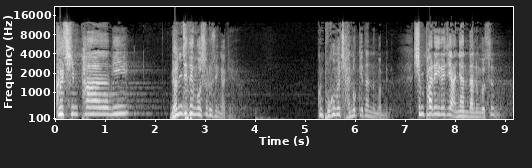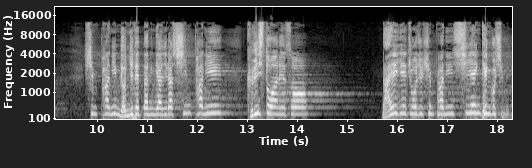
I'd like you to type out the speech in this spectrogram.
그 심판이 면제된 것으로 생각해요. 그럼 복음을 잘못 깨닫는 겁니다. 심판에 이르지 아니한다는 것은 심판이 면제됐다는 게 아니라 심판이 그리스도 안에서 나에게 주어질 심판이 시행된 것입니다.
